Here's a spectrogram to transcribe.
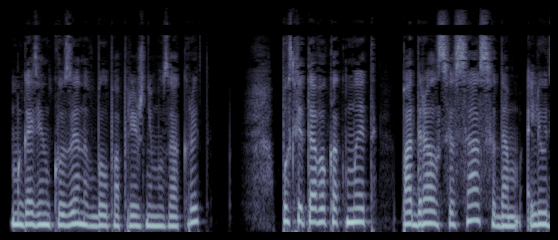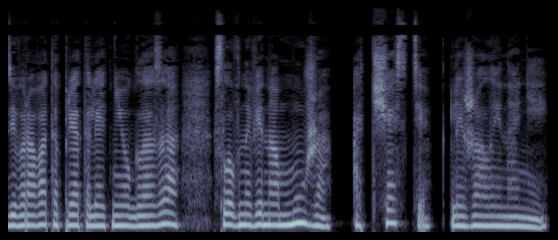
Магазин кузенов был по-прежнему закрыт. После того, как Мэт подрался с Асадом, люди воровато прятали от нее глаза, словно вина мужа отчасти лежала и на ней.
